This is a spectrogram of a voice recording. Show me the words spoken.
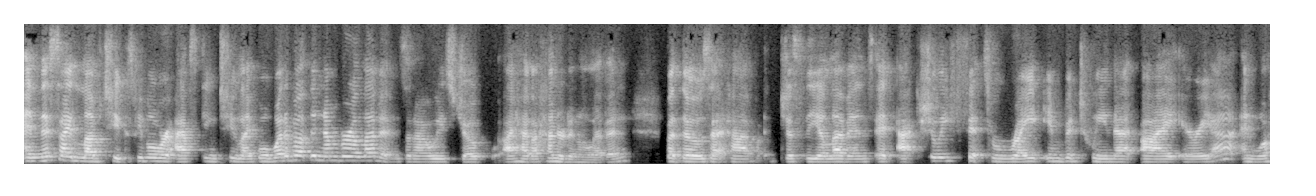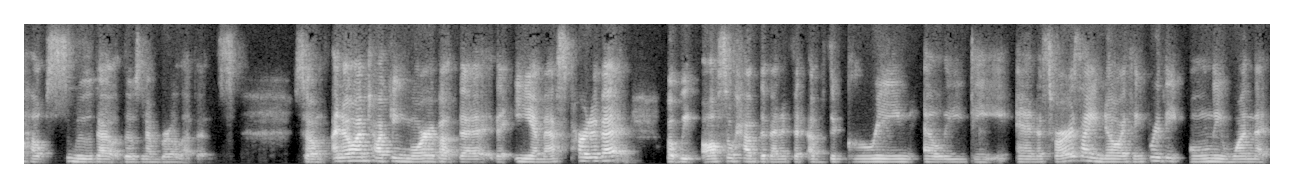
and this I love too, because people were asking too, like, well, what about the number 11s? And I always joke, I have 111, but those that have just the 11s, it actually fits right in between that eye area and will help smooth out those number 11s. So I know I'm talking more about the, the EMS part of it, but we also have the benefit of the green LED. And as far as I know, I think we're the only one that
